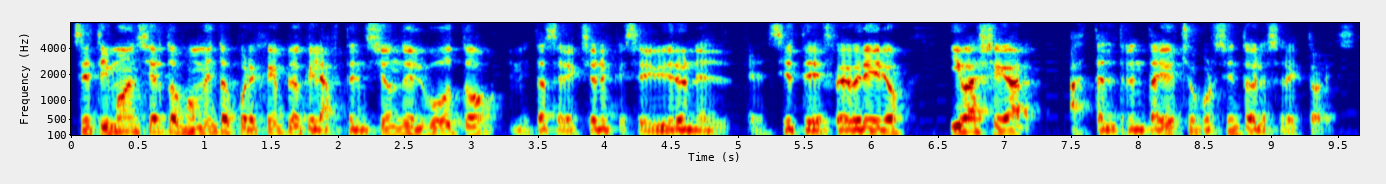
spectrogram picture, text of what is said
Se estimó en ciertos momentos, por ejemplo, que la abstención del voto en estas elecciones que se vivieron el, 7 de febrero iba a llegar hasta el 38% de los electores.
